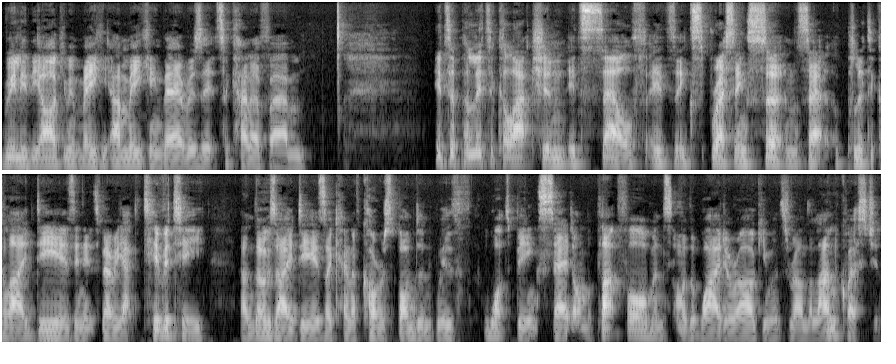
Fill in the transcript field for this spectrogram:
really the argument make, I'm making there is it's a kind of um, it's a political action itself. It's expressing certain set of political ideas in its very activity, and those ideas are kind of correspondent with what's being said on the platform and some of the wider arguments around the land question.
